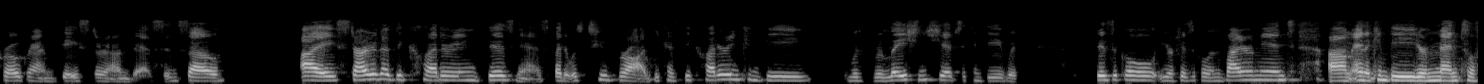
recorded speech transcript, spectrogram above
program based around this. And so I started a decluttering business, but it was too broad because decluttering can be with relationships, it can be with physical your physical environment um, and it can be your mental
